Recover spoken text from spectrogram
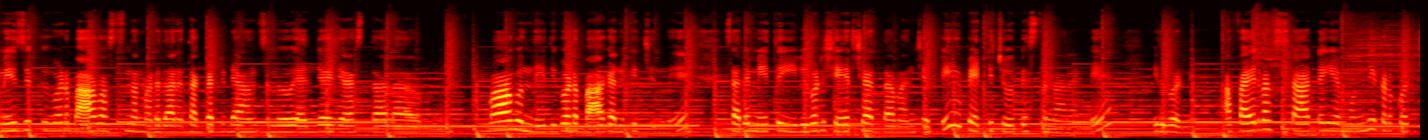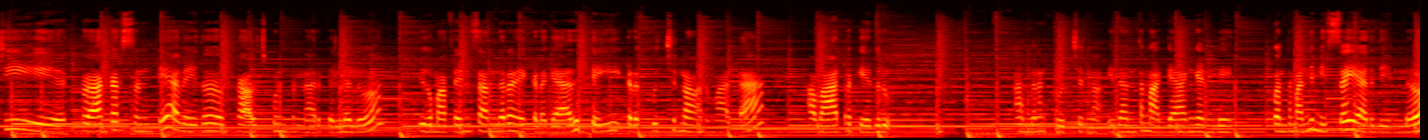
మ్యూజిక్ కూడా బాగా వస్తుంది అనమాట దానికి తగ్గట్టు డ్యాన్సులు ఎంజాయ్ చేస్తా బాగుంది. ఇది కూడా బాగా అనిపించింది. సరే మీతో ఇవి కూడా షేర్ చేద్దామని చెప్పి పెట్టి చూపిస్తున్నానండి. ఇదిగోండి. ఆ ఫైర్ వర్క్స్ స్టార్ట్ అయ్యే ముందు ఇక్కడికి వచ్చి క్రాకర్స్ ఉంటే అవి ఏదో కాల్చుకుంటున్నారు పిల్లలు. ఇదిగో మా ఫ్రెండ్స్ అందరం ఇక్కడ గ్యాదర్ అయ్యి ఇక్కడ కూర్చున్నాం అనమాట ఆ వాటర్కి ఎదురు అందరం కూర్చున్నాం. ఇదంతా మా గ్యాంగ్ అండి. కొంతమంది మిస్ అయ్యారు దీనిలో.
